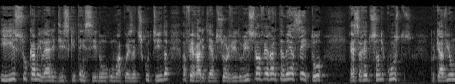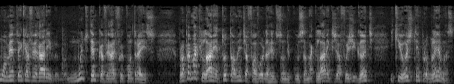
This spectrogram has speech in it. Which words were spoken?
E isso o Camilleri disse que tem sido uma coisa discutida, a Ferrari tem absorvido isso, então a Ferrari também aceitou essa redução de custos. Porque havia um momento em que a Ferrari, muito tempo que a Ferrari foi contra isso própria McLaren é totalmente a favor da redução de custos. A McLaren, que já foi gigante e que hoje tem problemas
